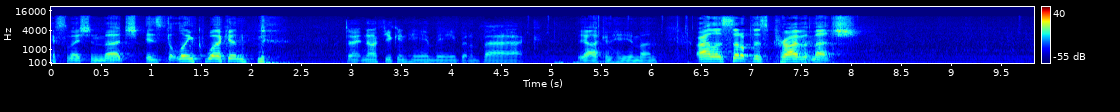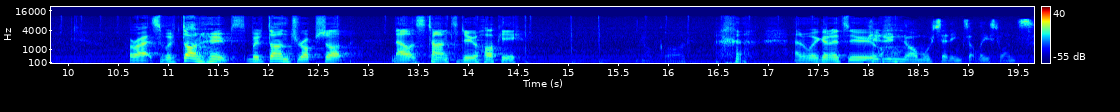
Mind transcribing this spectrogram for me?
Exclamation merch. Is the link working? Don't know if you can hear me, but I'm back. Yeah, I can hear you, man. Alright, let's set up this private match. Alright, so we've done hoops, we've done drop shot. Now it's time to do hockey. Oh god. and we're gonna We do. should do normal settings at least once.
